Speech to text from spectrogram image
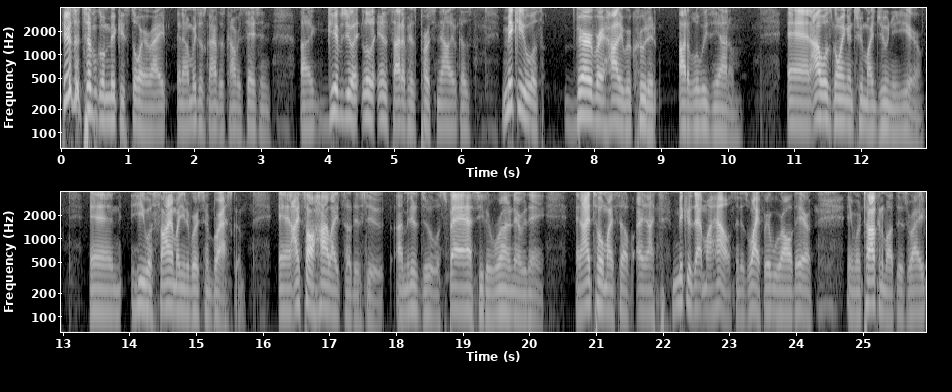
here's a typical Mickey story, right? And um, we're just gonna have this conversation. Uh, gives you a little insight of his personality because Mickey was very, very highly recruited out of Louisiana, and I was going into my junior year, and he was signed by University of Nebraska, and I saw highlights of this dude. I mean, this dude was fast; he could run and everything. And I told myself, I, I, Mickey was at my house and his wife, we were all there, and we're talking about this, right?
